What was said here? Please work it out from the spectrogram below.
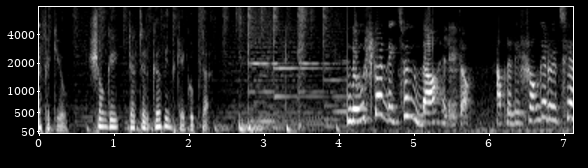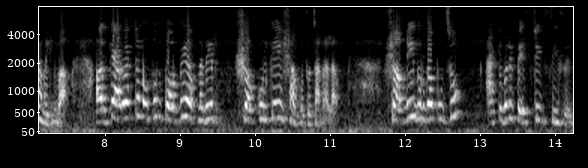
এফএকিউ। সঙ্গে ডক্টর গোবিন্দ কে গুপ্তা। নমস্কার, দেখছেন দা হেলিটক আপনাদের সঙ্গে রয়েছে আমি রিমা আজকে আরও একটা নতুন পর্বে আপনাদের সকলকে স্বাগত জানালাম। সামনেই দুর্গাপুজো, একেবারে ফেস্টিভ সিজন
